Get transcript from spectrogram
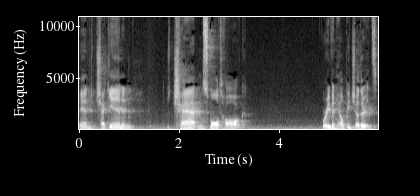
and check in and chat and small talk or even help each other. It's,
